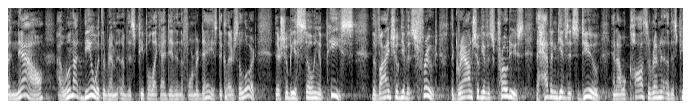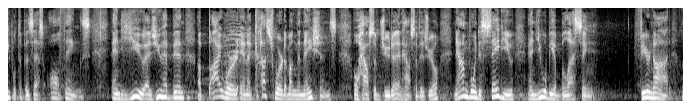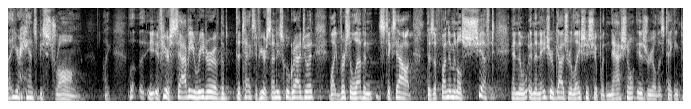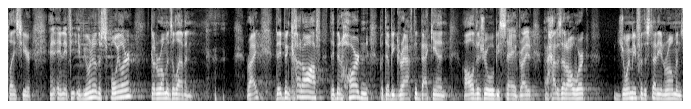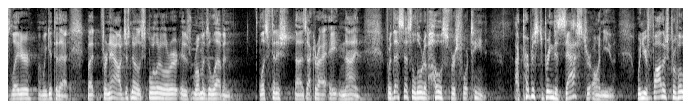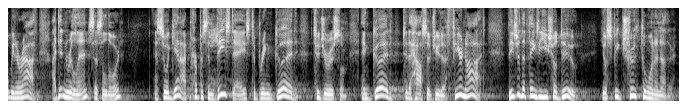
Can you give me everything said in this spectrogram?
But now I will not deal with the remnant of this people like I did in the former days, declares the Lord. There shall be a sowing of peace. The vine shall give its fruit. The ground shall give its produce. The heaven gives its dew. And I will cause the remnant of this people to possess all things. And you, as you have been a byword and a cuss word among the nations, O house of Judah and house of Israel, now I'm going to save you and you will be a blessing. Fear not. Let your hands be strong. Like, if you're a savvy reader of the, the, text, if you're a Sunday school graduate, like verse 11 sticks out, there's a fundamental shift in the, in the nature of God's relationship with national Israel that's taking place here. And, and if, you, if you want to know the spoiler, go to Romans 11. right? They've been cut off, they've been hardened, but they'll be grafted back in. All of Israel will be saved, right? How does that all work? Join me for the study in Romans later when we get to that. But for now, just know the spoiler alert is Romans 11 Let's finish uh, Zechariah 8 and 9. For thus says the Lord of hosts, verse 14. I purpose to bring disaster on you when your fathers provoked me to wrath. I didn't relent, says the Lord. And so again, I purpose in these days to bring good to Jerusalem and good to the house of Judah. Fear not. These are the things that you shall do. You'll speak truth to one another.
